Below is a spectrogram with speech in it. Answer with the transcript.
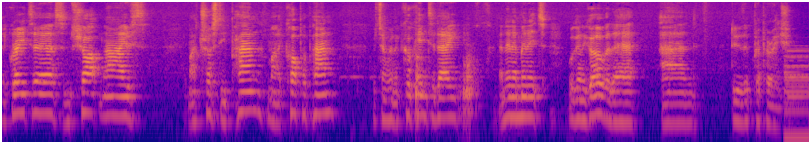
a grater, some sharp knives, my trusty pan, my copper pan, which I'm going to cook in today. And in a minute, we're going to go over there and do the preparation.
